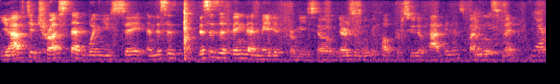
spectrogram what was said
You have to trust that when you say, and this is this is the thing that made it for me. So there's a movie called Pursuit of Happiness by Will Mhm. Smith. Yeah.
